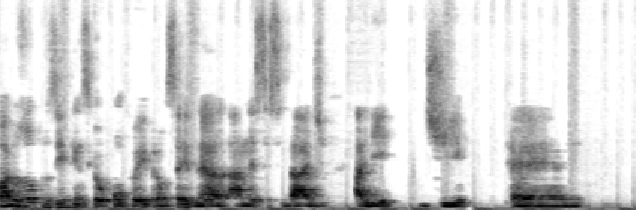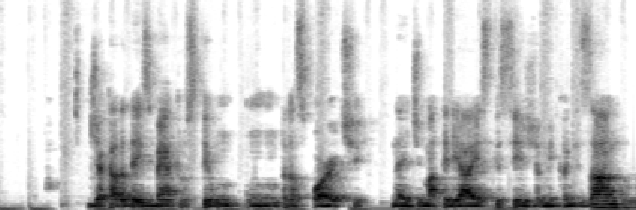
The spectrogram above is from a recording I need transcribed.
Fora os outros itens que eu pontuei para vocês, né? A necessidade ali de, é, de a cada 10 metros ter um, um transporte né, de materiais que seja mecanizado.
